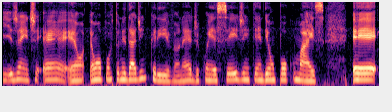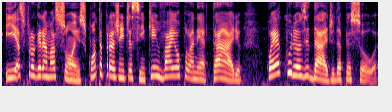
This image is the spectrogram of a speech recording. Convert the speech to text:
E, gente, é, é, é, uma oportunidade incrível, né, de conhecer e de entender um pouco mais. É, e as programações? Conta pra gente, assim, quem vai ao planetário, qual é a curiosidade da pessoa?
